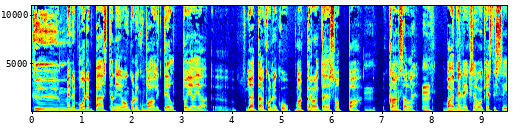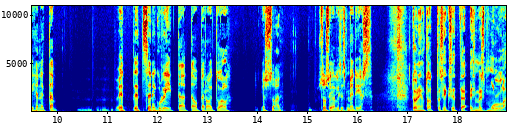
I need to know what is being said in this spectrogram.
kymmenen vuoden päästä, niin onko niin kuin vaalitelttoja ja jaetaanko niin kuin makkaroita ja soppaa mm. kansalle? Mm. Vai meneekö se oikeasti siihen, että et, et se niin kuin riittää, että operoi tuolla jossain sosiaalisessa mediassa? Tuo on ihan totta siksi, että esimerkiksi mulla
